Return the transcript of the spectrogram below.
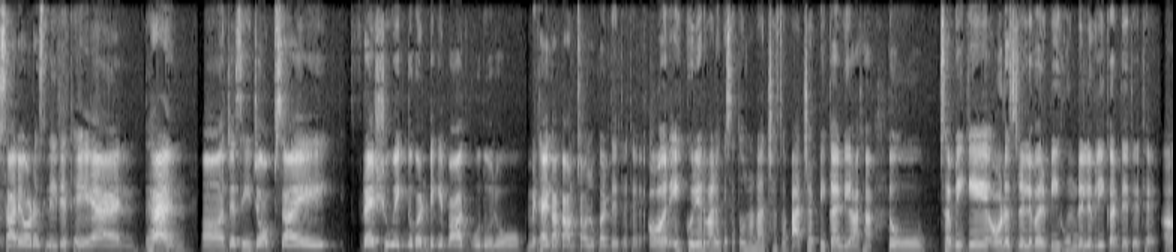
सारे ऑर्डर्स लेते थे एंड देन जैसे ही जॉब्स आए फ्रेश हुए एक दो घंटे के बाद वो दोनों मिठाई का काम चालू कर देते थे। और एक कुरियर वालों के साथ उन्होंने अच्छा सा पैचअप भी कर लिया था। तो सभी के ऑर्डर्स डिलीवर भी होम डिलीवरी कर देते थे। आ,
